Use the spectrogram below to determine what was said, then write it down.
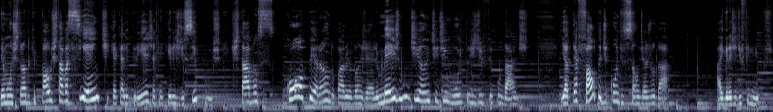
demonstrando que Paulo estava ciente que aquela igreja, que aqueles discípulos estavam cooperando para o evangelho, mesmo diante de muitas dificuldades e até falta de condição de ajudar, a igreja de Filipos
